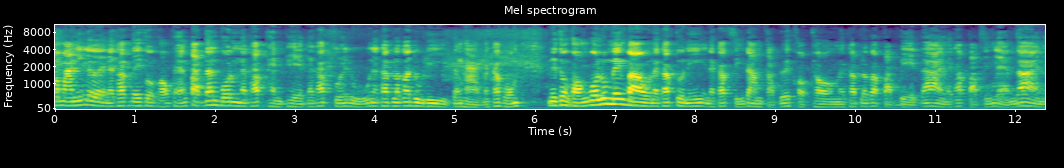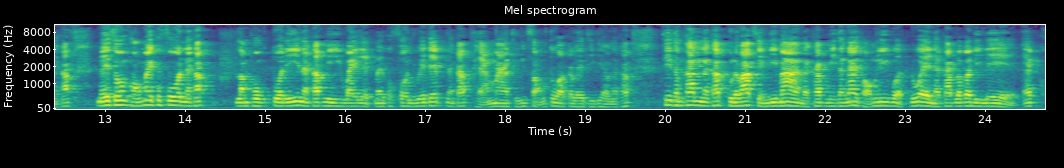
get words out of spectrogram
ประมาณนี้เลยนะครับ ในส่วนของแผงปรับด้านบนนะครับ แผ่นเพจนะครับ สวยหรูนะครับ แล้วก็ดูดีต่างหากนะครับผมในส่วนของวอลลุ่มเร่งเบานะครับตัวนี้นะครับสีดำตัดด้วยขอบทองนะครับแล้วก็ปรับเบสได้นะครับปรับเสียงแหลมได้นะครับในส่วนของไมโครโฟนนะครับลำโพงตัวนี้นะครับมีไวเลสไมโครโฟน USB นะครับแถมมาถึง 2 ตัวกันเลยทีเดียวนะครับ ที่สำคัญนะครับคุณภาพเสียงดีมากนะครับมีทางด้านของรีเวิร์ดด้วยนะครับแล้วก็ดีเลย์แอคโค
